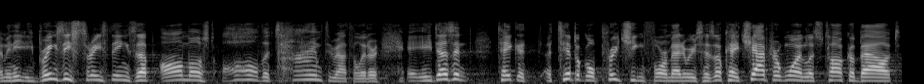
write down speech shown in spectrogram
I mean, he, he brings these three things up almost all the time throughout the letter. He doesn't take a, a typical preaching format where he says, okay, chapter one, let's talk about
